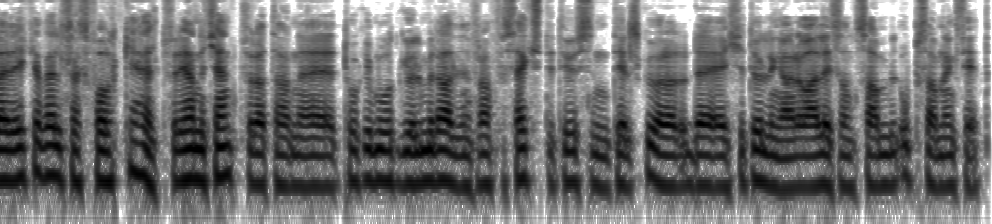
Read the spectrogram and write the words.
ble likevel slags folkehelt, fordi han er kjent for at han eh, tok imot gullmedaljen framfor 60 000 tilskuere. Det er ikke tull engang, det var litt sånn saml- oppsamlingshit.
